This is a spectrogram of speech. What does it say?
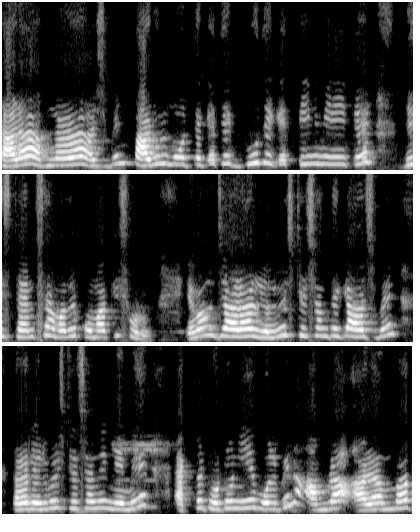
তারা আপনারা আসবেন পারুল মোড় থেকে ঠিক দু থেকে তিন মিনিটের ডিস্ট্যান্সে আমাদের কোমাকি শোরুম। এবং যারা রেলওয়ে স্টেশন থেকে আসবেন তারা রেলওয়ে স্টেশনে নেমে একটা টোটো নিয়ে বলবেন আমরা আরামবাগ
